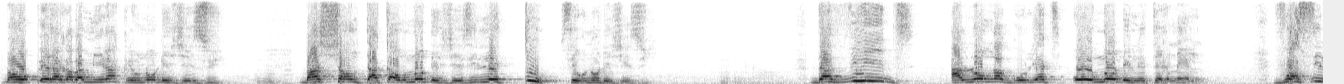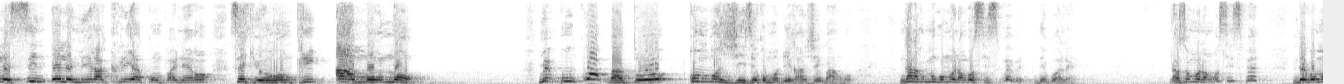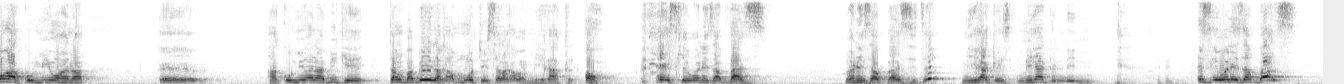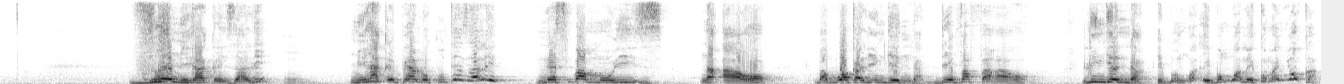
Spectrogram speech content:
Baopéraka bamiracle au nom de jésus. Bachantaka au nom de jésus. Le tout c'est au nom de jésus. David alonga goliath au nom de l'éternel. Voici les signes et les miracles qui accompagneront ceux qui auront crié à mon nom mais pourquoi bato kombo jésus komo déranger bango? Ngai nakomi komona yango suspect be ndeko ale nazomona yango suspect ndeko moko akomi wana euh, akomi wana abike ntango babelelaka moto esalaka bamiracle oh est ce que wana eza base? Wana eza base te? Miracle miracle ndeni. Est ce que wana eza base? Vrai miracle ezali. Miracle mpe ya lokuta ezali. N'est-ce pas moïse na aaron babwaka lingenda devant pharaon. Lingenda ebongwama ekoma nyoka.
